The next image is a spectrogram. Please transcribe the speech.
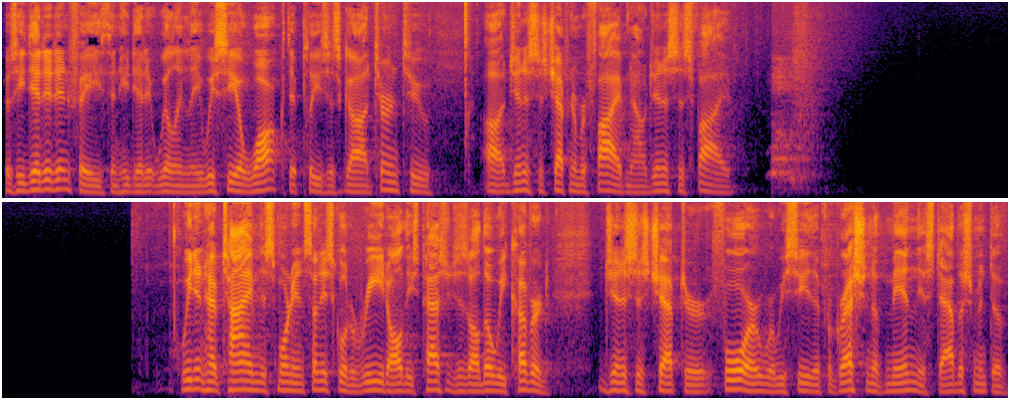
because he did it in faith and he did it willingly. We see a walk that pleases God. Turn to uh, Genesis chapter number 5 now, Genesis 5. We didn't have time this morning in Sunday school to read all these passages, although we covered Genesis chapter 4, where we see the progression of men, the establishment of,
